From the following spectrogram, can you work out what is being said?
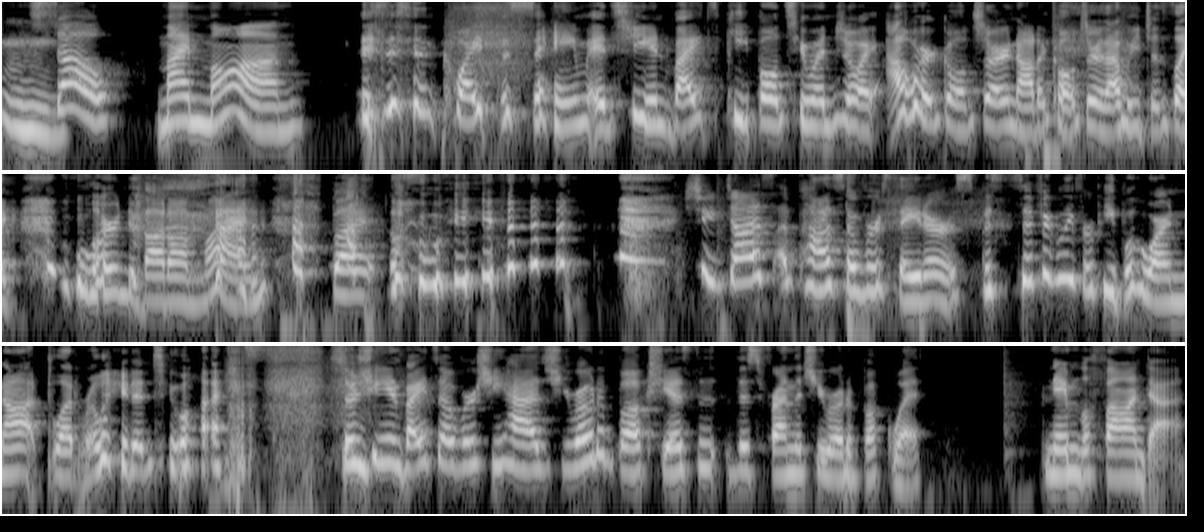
Mhm. So my mom this isn't quite the same. It's she invites people to enjoy our culture, not a culture that we just like learned about online. but we she does a Passover Seder specifically for people who are not blood related to us. So she invites over, she has, she wrote a book. She has th- this friend that she wrote a book with named LaFonda.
